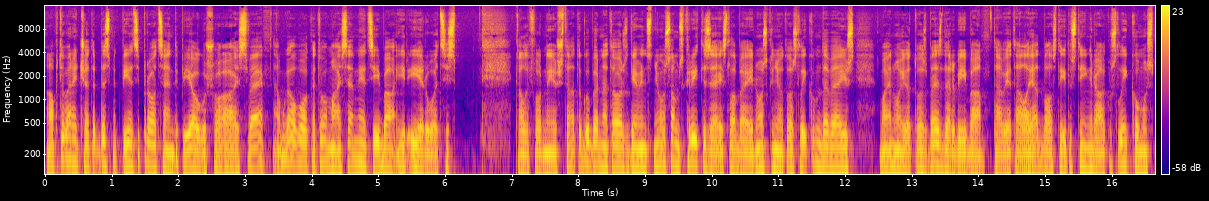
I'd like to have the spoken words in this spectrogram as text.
aptuveni 45% pieaugušo ASV apgalvo, ka to mājsaimniecībā ir ierocis. Kalifornijas štata gubernators Gevins Ņūsams kritizējis labēji noskaņotos likumdevējus, vainojot tos bezdarbībā, tā vietā, lai atbalstītu stingrākus likumus.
